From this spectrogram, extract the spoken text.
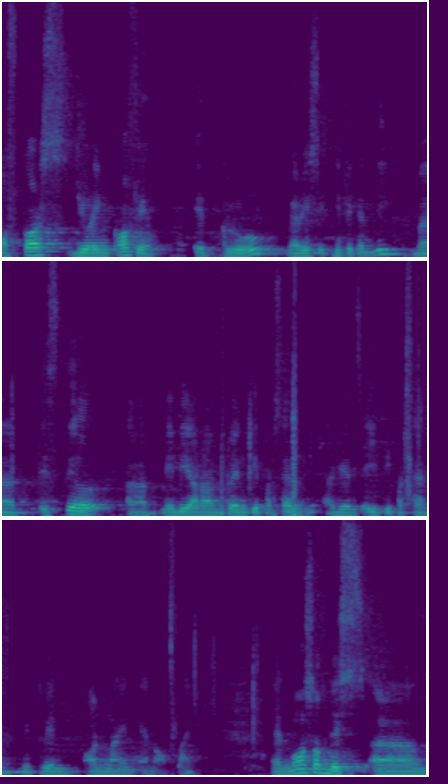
Of course, during COVID, it grew very significantly, but it's still uh, maybe around 20% against 80% between online and offline. And most of this um,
